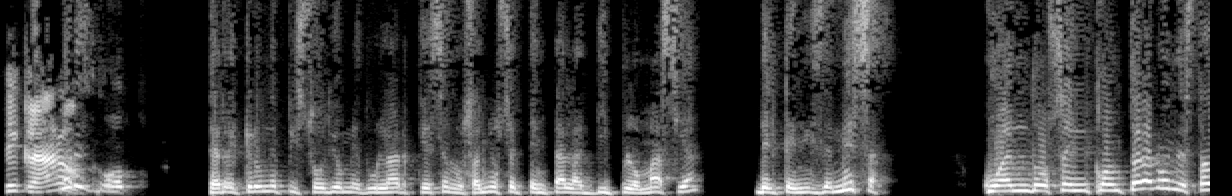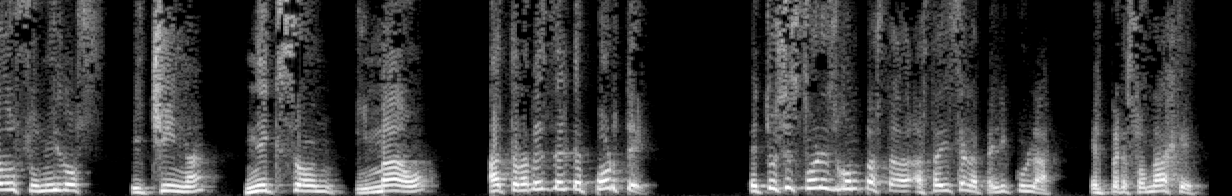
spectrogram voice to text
Sí, claro. Forrest Gump te recrea un episodio medular que es en los años 70 la diplomacia del tenis de mesa. Cuando se encontraron Estados Unidos y China, Nixon y Mao, a través del deporte. Entonces Forrest Gump hasta, hasta dice en la película, el personaje,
